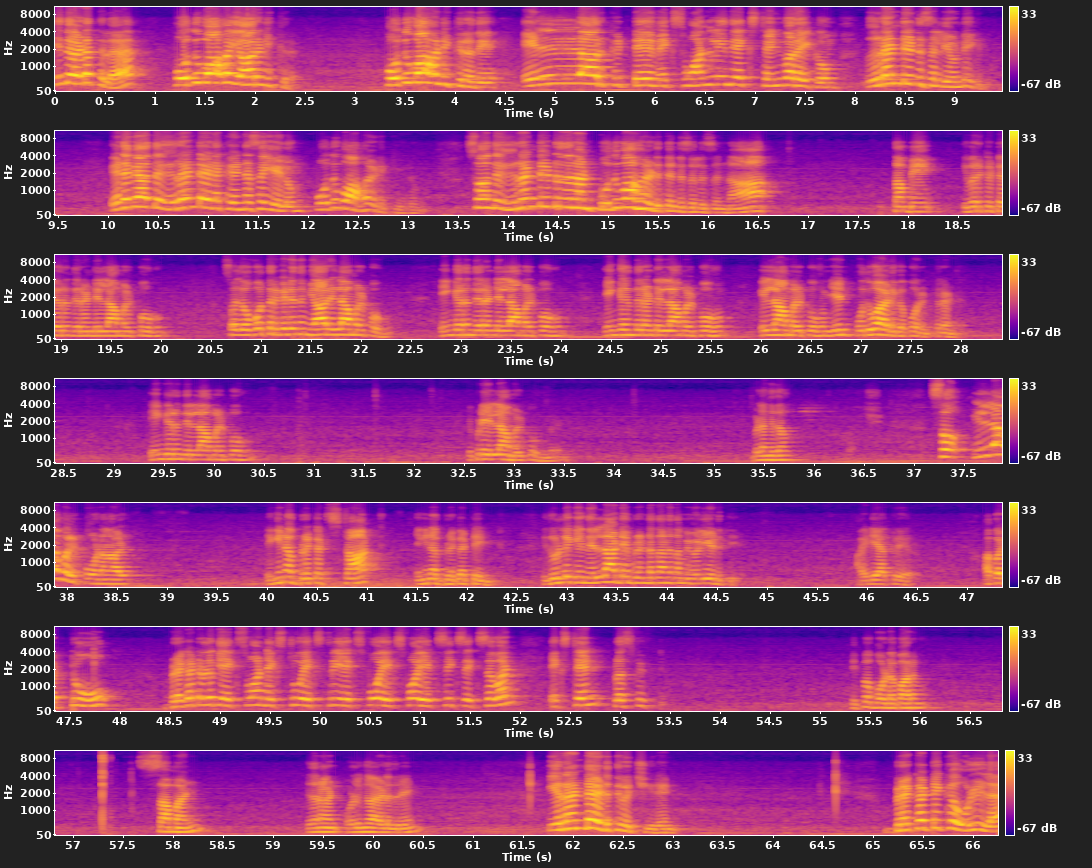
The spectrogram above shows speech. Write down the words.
இந்த இடத்துல பொதுவாக யாரு நிற்கிற பொதுவாக நிற்கிறது எல்லார்கிட்டே எக்ஸ் ஒன்லேருந்து எக்ஸ் டென் வரைக்கும் இரண்டுன்னு சொல்லி ஒன்று இருக்குது. எனவே அந்த இரண்டை எனக்கு என்ன செய்யலும்? பொதுவாக எடுக்கலும். சோ அந்த இரண்டுன்றதை நான் பொதுவாக எடுத்தேன்னு சொல்லி சொன்னா தம்பி இவர்கிட்ட இருந்து இரண்டு இல்லாமல் போகும். சோ அது ஒவ்வொருத்தர்கிட்ட இருந்தும் யார் இல்லாமல் போகும்? இங்கிருந்து இரண்டு இல்லாமல் போகும். இங்கிருந்து இரண்டு இல்லாமல் போகும். இல்லாமல் போகும். ஏன்? பொதுவா எடுக்க போறேன். இரண்டு. இங்கிருந்து இல்லாமல் போகும். இப்படி இல்லாமல் போகும். விளங்குதா? சோ இல்லாமல் போனால் எங்கன்னா பிரக்கெட் ஸ்டார்ட் எங்கன்னா பிரக்கெட் எண்ட். இது உள்ளே இந்த எல்லா டைம் ரெண்டை தானே தம்பி வெளியெடுத்து ஐடியா கிளியர் அப்ப டூ பிரக்கெட் உள்ளே x one x two x three x four x five x six x seven x ten plus fifty இப்போ போட பாருங்க. சமன் இதை நான் ஒழுங்கா எழுதுறேன். இரண்டை எடுத்து வச்சுக்கிறேன். பிரக்கெட்டுக்கு உள்ள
